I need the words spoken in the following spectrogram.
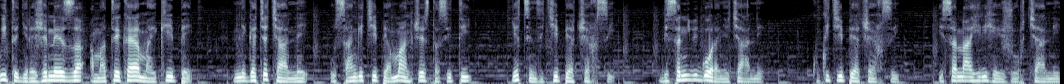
witegereje neza amateka y'ama ekipe? Ni gake cyane usanga ikipe ya Manchester City yatsinze ikipe ya Chelsea. Bisa n'ibigoranye cyane kuko ikipe ya Chelsea isa n'aho iri hejuru cyane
